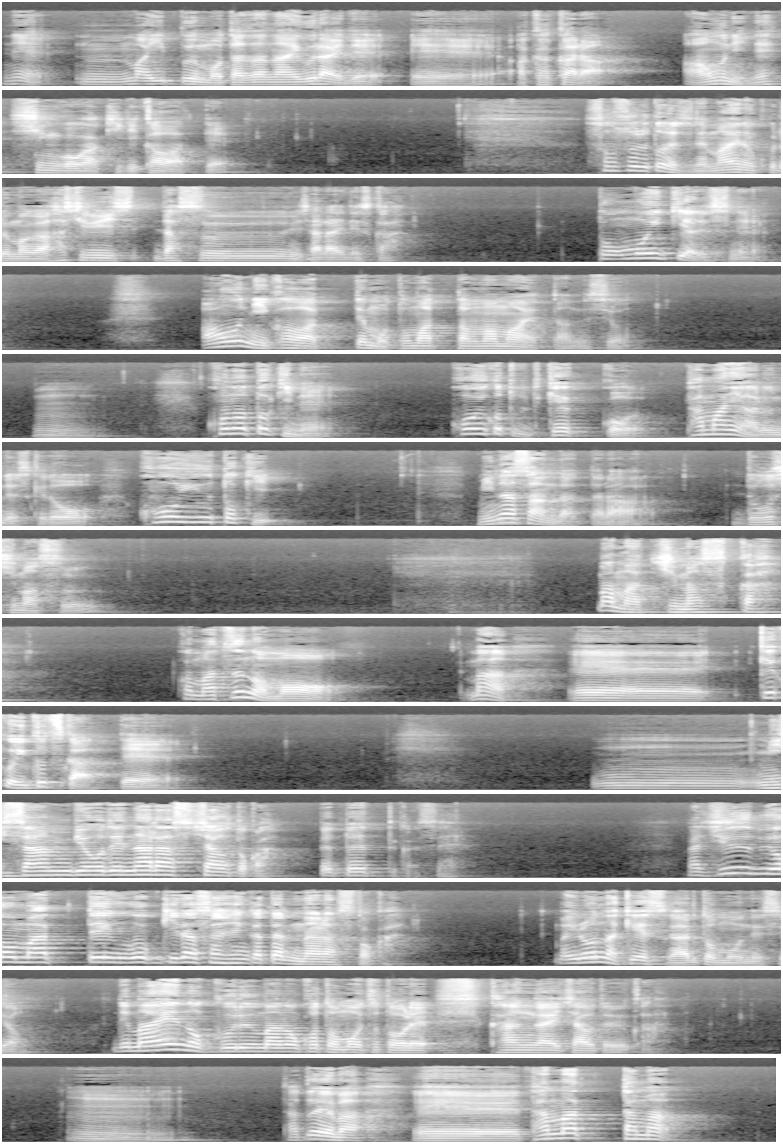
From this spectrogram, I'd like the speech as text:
ね、うん、まあ1分も経たないぐらいで、えー、赤から青にね、信号が切り替わって、そうするとですね、前の車が走り出すんじゃないですか。と思いきやですね、青に変わっても止まったままやったんですよ。うん。この時ね、こういうことって結構たまにあるんですけど、こういう時、皆さんだったらどうします？まあ待ちますか。これ待つのも、まあ、えー、結構いくつかあって、うん、2、3秒で鳴らしちゃうとか。ペペって感じですね。ま、10秒待って動き出さへんかったら鳴らすとか。まあ、いろんなケースがあると思うんですよ。で、前の車のこともちょっと俺考えちゃうというか。うん。例えば、えー、たまたま、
